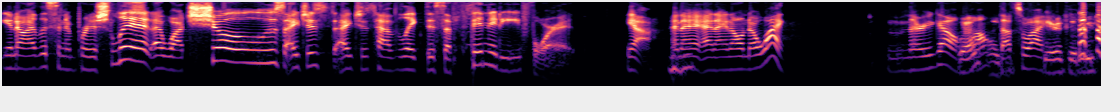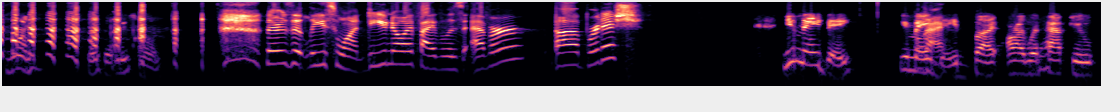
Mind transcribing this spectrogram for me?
you know I listen to British lit. I watch shows. I just I just have like this affinity for it. Yeah, mm-hmm. and I and I don't know why. And there you go. Well, well that's why. There's at least one. there's at least one. There's at least one. Do you know if I was ever uh, British? You may be. You may okay. be, but I would have to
